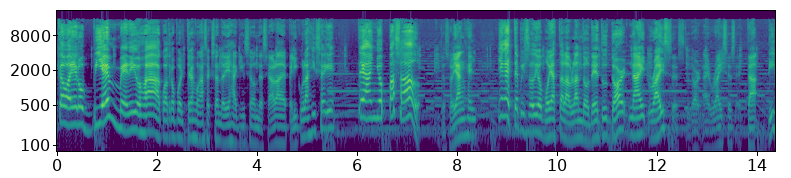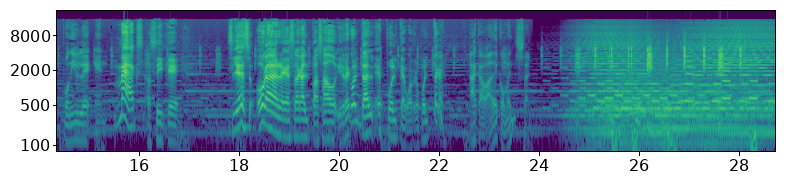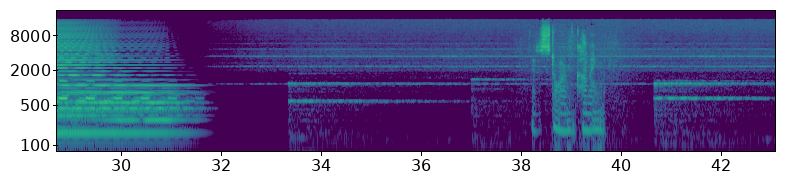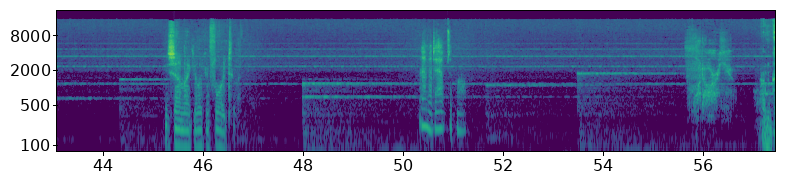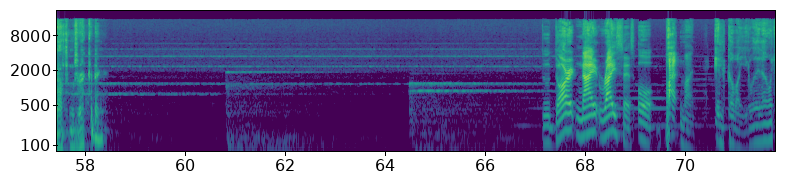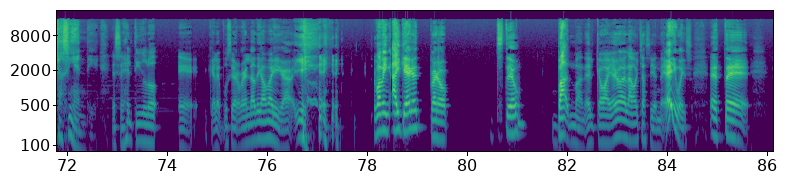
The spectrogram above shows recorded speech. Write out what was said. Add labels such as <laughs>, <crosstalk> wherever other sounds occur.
caballeros, bienvenidos a 4x3, una sección de 10 a 15 donde se habla de películas y series de años pasados. Yo soy Ángel y en este episodio voy a estar hablando de The Dark Knight Rises. The Dark Knight Rises está disponible en Max, así que si es hora de regresar al pasado y recordar es porque a 4x3 acaba de comenzar. You sound like you're looking forward to it. I'm adaptable. What are you? I'm Gotham's reckoning. The Dark Knight Rises o Batman, el caballero de la noche asciende. Ese es el título eh, que le pusieron en Latinoamérica. Y, <laughs> I mean, I get it, pero still, Batman, el caballero de la noche asciende. Anyways, este,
